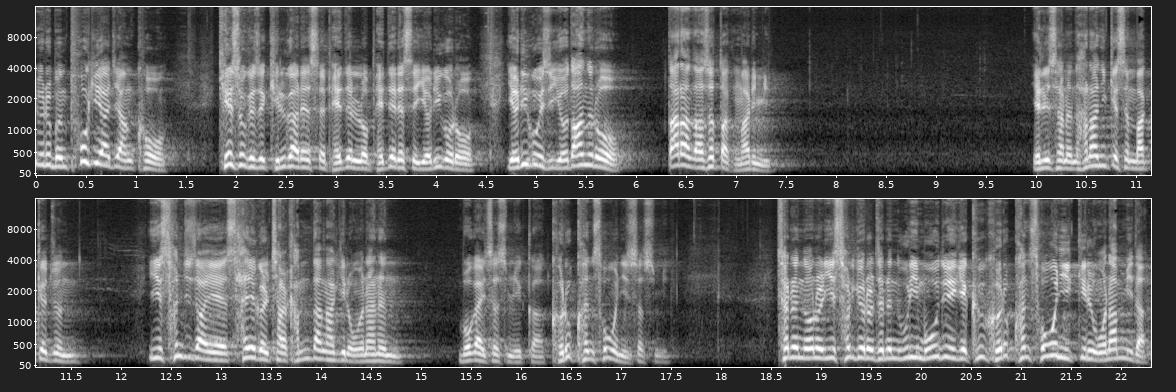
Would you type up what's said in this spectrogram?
여러분 포기하지 않고 계속해서 길갈에서 베델로 베델에서 여리고로 여리고에서 요단으로 따라 나섰다 그 말입니다. 엘리사는 하나님께서 맡겨준 이 선지자의 사역을 잘 감당하기를 원하는 뭐가 있었습니까? 거룩한 소원이 있었습니다. 저는 오늘 이 설교를 들은 우리 모두에게 그 거룩한 소원이 있기를 원합니다.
